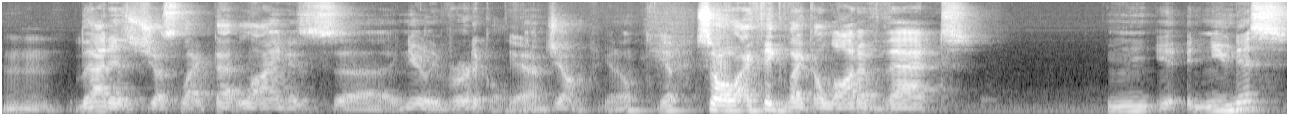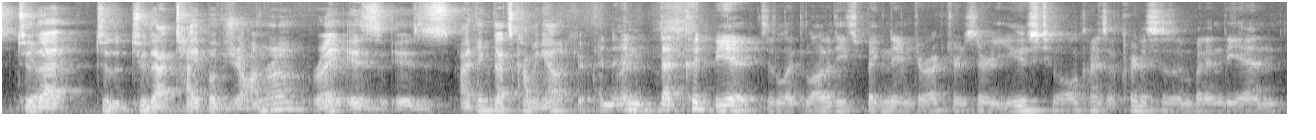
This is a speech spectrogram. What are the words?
Mm-hmm. that is just like that line is uh, nearly vertical. Yeah. That jump, you know. Yep. So I think like a lot of that n- newness to Yeah. that to the, to that type of genre, right? Is is I think that's coming out here. And, right? and that could be it. Like a lot of these big name directors, they're used to all kinds of criticism, but in the end,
